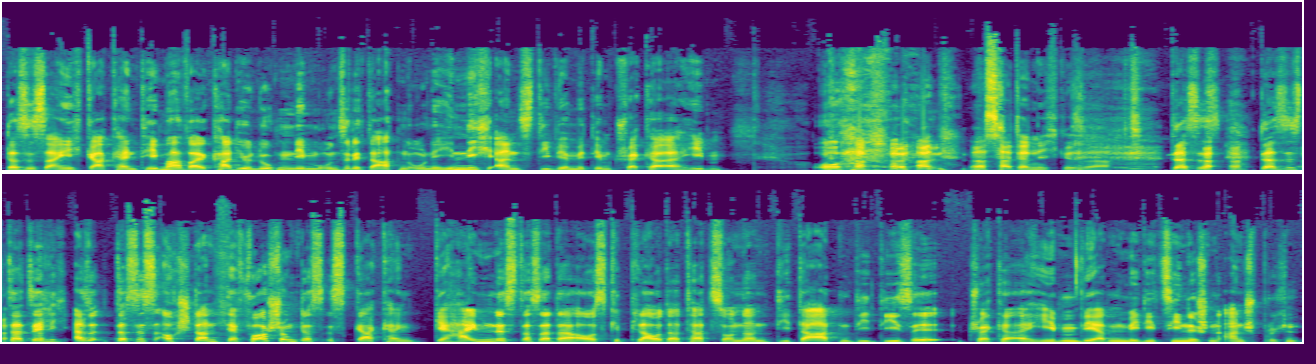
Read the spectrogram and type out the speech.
das ist eigentlich gar kein Thema, weil Kardiologen nehmen unsere Daten ohnehin nicht ernst, die wir mit dem Tracker erheben. Oh. das hat er nicht gesagt. Das ist, das ist tatsächlich, also das ist auch Stand der Forschung, das ist gar kein Geheimnis, dass er da ausgeplaudert hat, sondern die Daten, die diese Tracker erheben, werden medizinischen Ansprüchen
